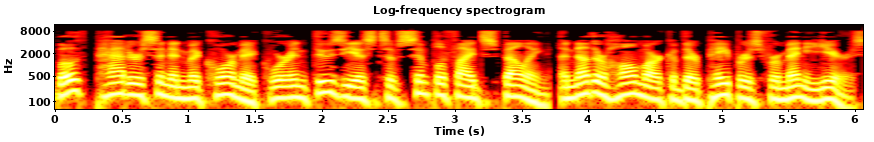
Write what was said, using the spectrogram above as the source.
Both Patterson and McCormick were enthusiasts of simplified spelling, another hallmark of their papers for many years.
